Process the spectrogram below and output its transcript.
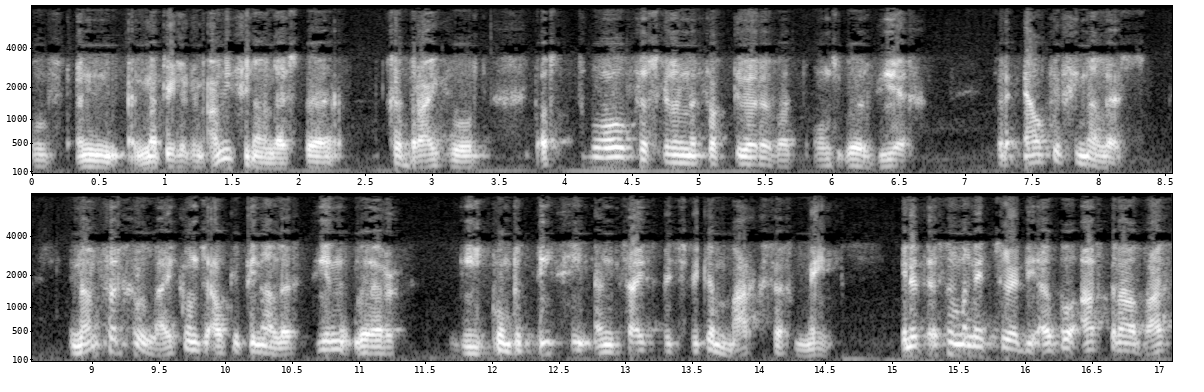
of in, in natuurlik in ander finaliste gebruik word. Daar's 12 verskillende faktore wat ons oorweeg vir elke finalis. En dan vergelyk ons elke finalis teenoor die kompetisie in sy spesifieke marksegment. En dit is nommer net so die Opel Astra was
